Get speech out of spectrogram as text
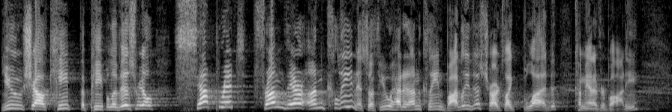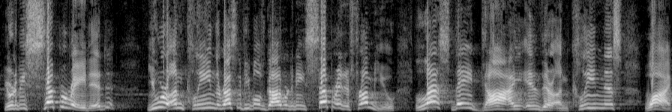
you shall keep the people of Israel separate from their uncleanness. So, if you had an unclean bodily discharge, like blood coming out of your body, you were to be separated. You were unclean. The rest of the people of God were to be separated from you, lest they die in their uncleanness. Why?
